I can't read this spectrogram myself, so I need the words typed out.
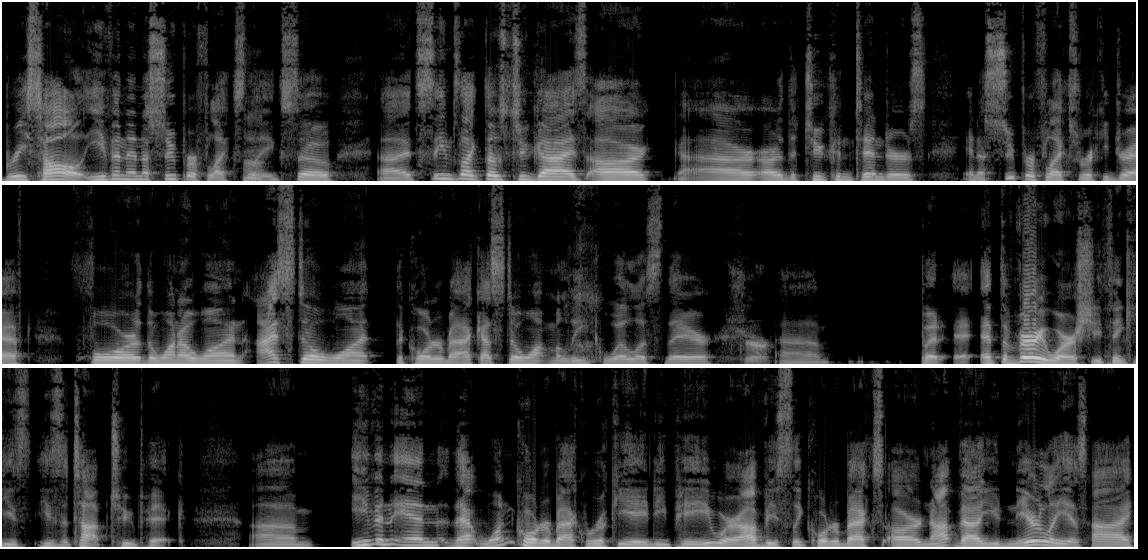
Breece Hall, even in a super flex league. So uh, it seems like those two guys are, are are the two contenders in a super flex rookie draft for the 101. I still want the quarterback. I still want Malik Willis there. Sure. Um, but at the very worst, you think he's he's a top two pick. Um, even in that one quarterback rookie ADP, where obviously quarterbacks are not valued nearly as high,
